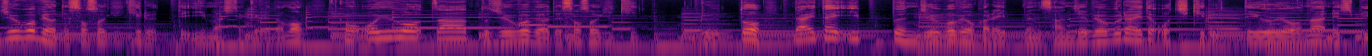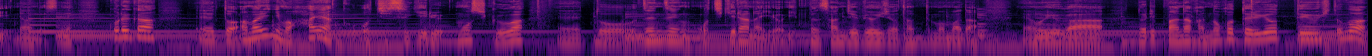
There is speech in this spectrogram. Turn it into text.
15秒で注ぎ切るって言いましたけれどもこのお湯をざーっと15秒で注ぎ切ってると大体1分15秒から1分30秒ぐらいで落ちきるっていうようなレシピなんですね。これが、えーと、あまりにも早く落ちすぎるもしくは、えーと、全然落ちきらないよ1分30秒以上経ってもまだお湯がドリッパーの中に残ってるよっていう人は、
